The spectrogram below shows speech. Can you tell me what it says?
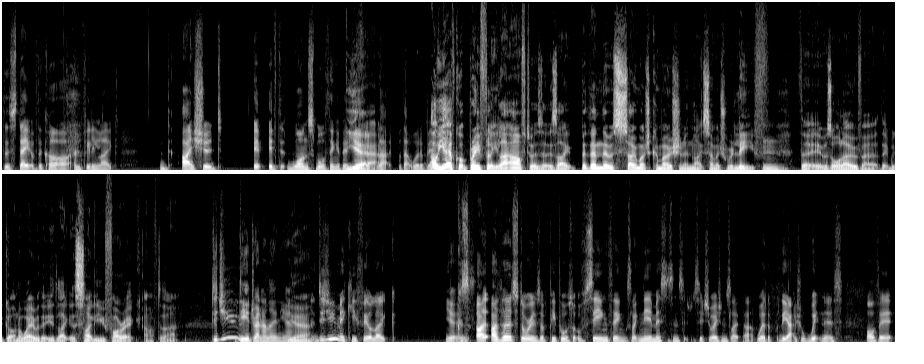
the state of the car and feeling like I should if if one small thing had been Yeah. different, that that would have been Oh yeah, of course. Briefly, like afterwards, it was like, but then there was so much commotion and like so much relief Mm. that it was all over. That we'd gotten away with it. It- Like it's slightly euphoric after that. Did you the adrenaline. Yeah, Yeah. did you Micky feel like yes. because I've heard stories of people sort of seeing things like near misses and situations like that where the the actual witness of it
